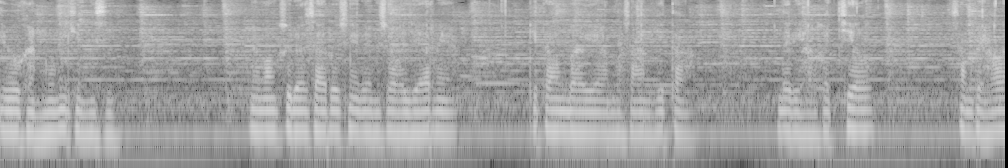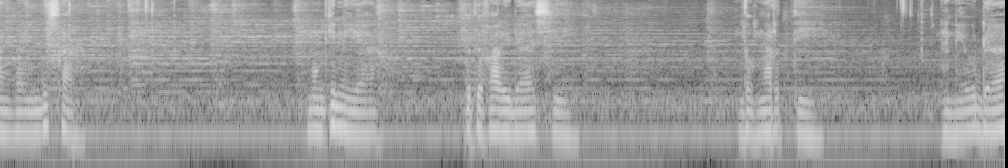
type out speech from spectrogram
ya bukan mungkin sih. Memang sudah seharusnya dan sewajarnya kita membahagiakan pasangan kita dari hal kecil sampai hal yang paling besar. Mungkin ya butuh validasi untuk ngerti. Dan ya udah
